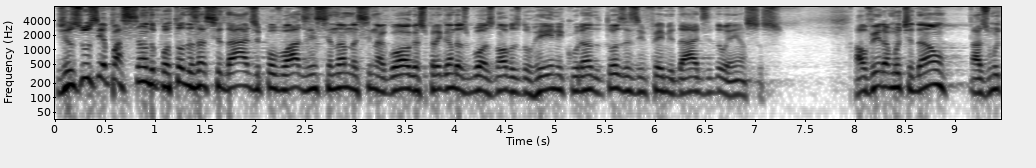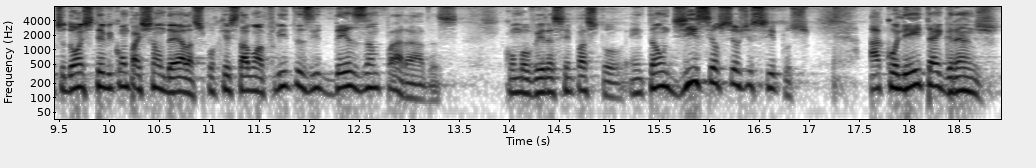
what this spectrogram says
Jesus ia passando por todas as cidades e povoados, ensinando nas sinagogas, pregando as boas novas do reino e curando todas as enfermidades e doenças. Ao ver a multidão, as multidões teve compaixão delas, porque estavam aflitas e desamparadas, como ovelhas sem pastor. Então disse aos seus discípulos: A colheita é grande,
